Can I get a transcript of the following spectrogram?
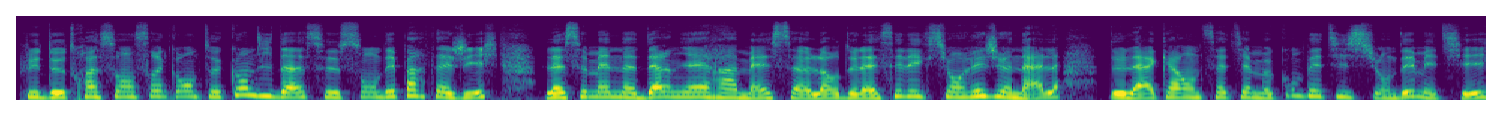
Plus de 350 candidats se sont départagés la semaine dernière à Metz lors de la sélection régionale de la 47e compétition des métiers.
